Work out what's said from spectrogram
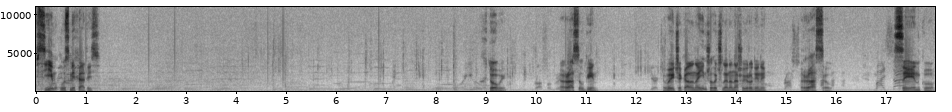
Всім усміхатись. Хто ви? Рассел Грін. Ви чекали на іншого члена нашої родини? Рассел. Синку.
